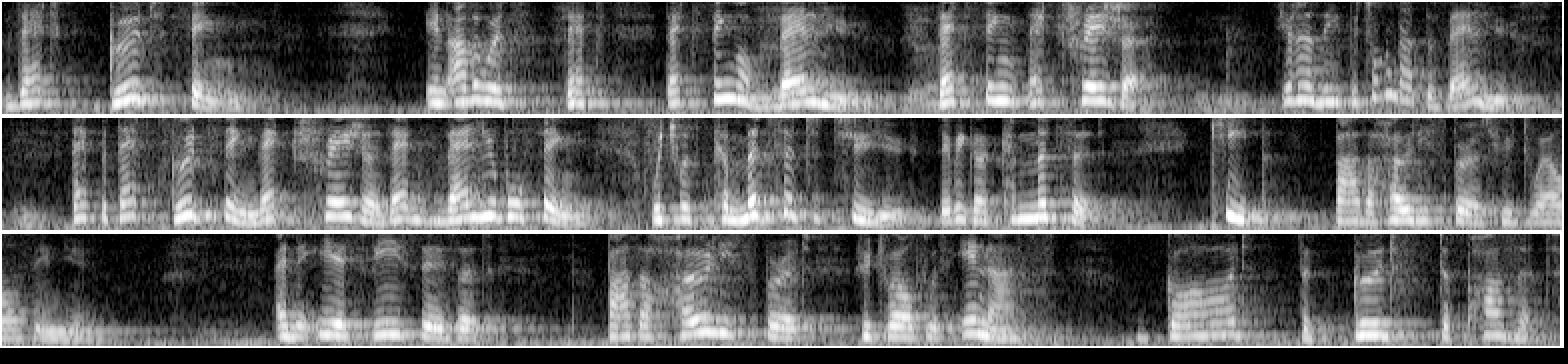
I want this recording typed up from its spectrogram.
that good thing. In other words, that, that thing of value, yeah. that thing, that treasure. Mm-hmm. You know, the, we're talking about the values. Mm-hmm. That, but that good thing, that treasure, that valuable thing, which was committed to you, there we go, committed, keep by the Holy Spirit who dwells in you. And the ESV says it by the Holy Spirit who dwells within us, God, the good deposit,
